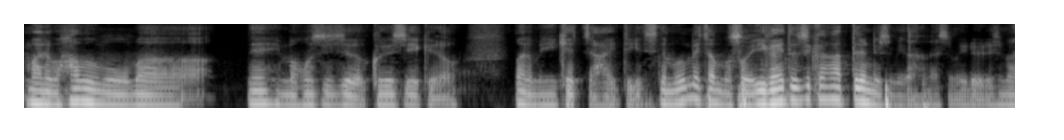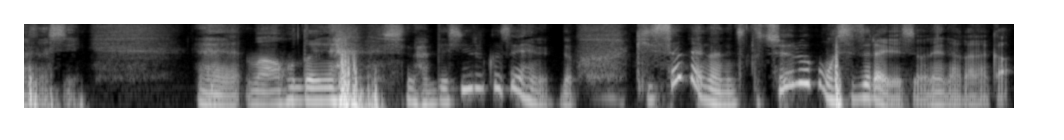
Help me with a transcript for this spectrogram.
う。まあでもハムもまあ、ね、今星10度苦しいけど、まあでもいいキャッチャー入ってきてでも梅ちゃんもそう意外と時間が合ってるんですみたいな話もいろいろしましたし、えー、まあ本当にね なんで収録せえへんでも、喫茶店なんでちょっと収録もしづらいですよね、なかなか。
